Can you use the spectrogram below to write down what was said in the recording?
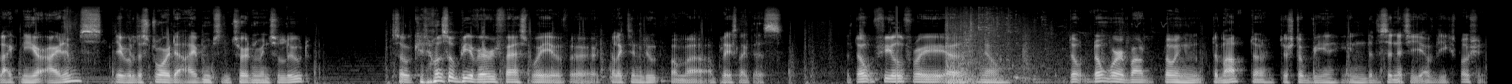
like near items, they will destroy the items and turn them into loot. So it can also be a very fast way of uh, collecting loot from a, a, place like this. But don't feel free, uh, you know, don't don't worry about blowing them up. Just don't be in the vicinity of the explosion.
